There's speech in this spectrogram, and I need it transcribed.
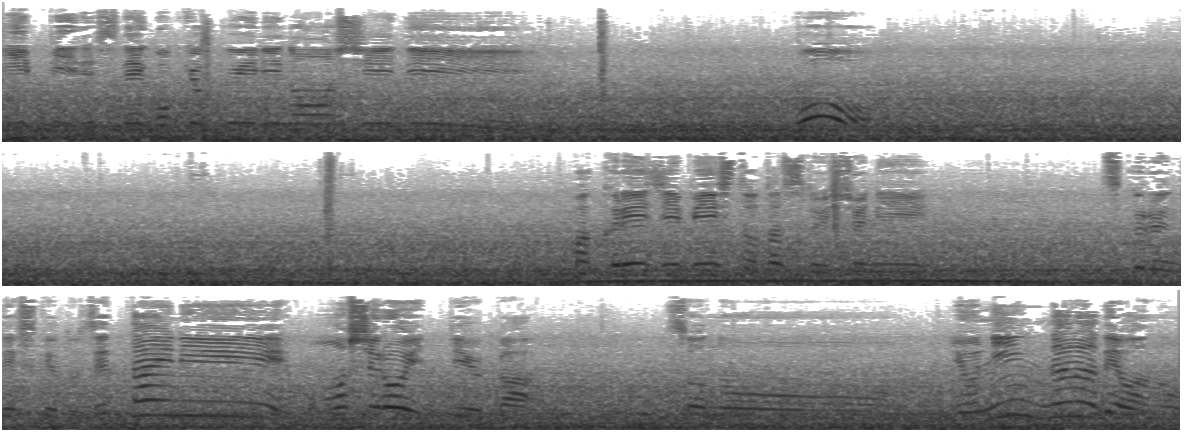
EP ですね。5曲入りの CD をまあ、クレイジービーストたちと一緒に作るんですけど絶対に面白いっていうかその4人ならではの、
